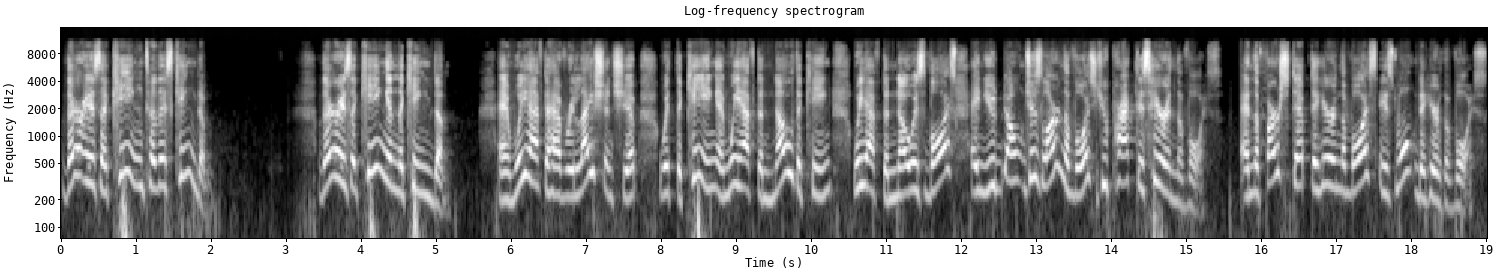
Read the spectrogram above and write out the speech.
There is a king to this kingdom. There is a king in the kingdom. And we have to have relationship with the king and we have to know the king. We have to know his voice. And you don't just learn the voice, you practice hearing the voice. And the first step to hearing the voice is wanting to hear the voice.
